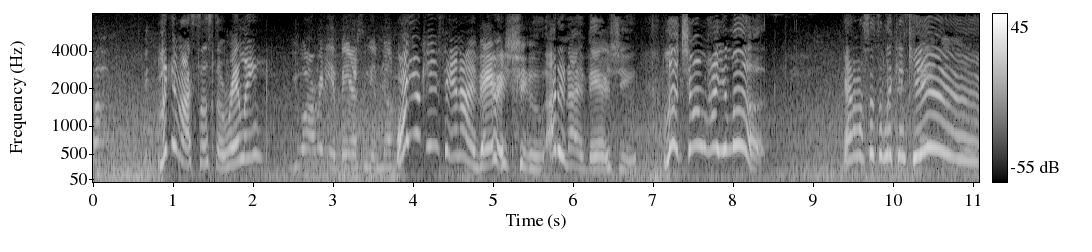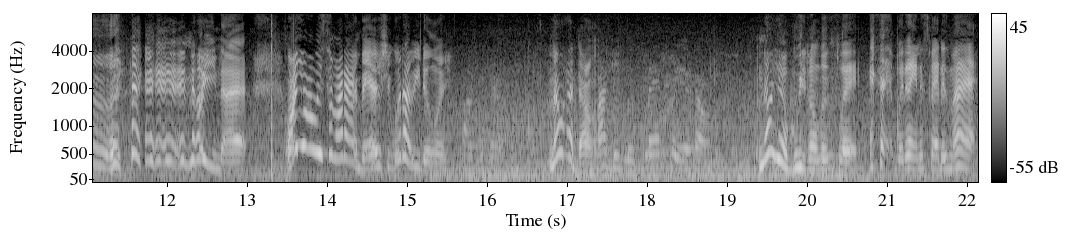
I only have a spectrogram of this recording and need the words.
vlog. Look at my sister, really? You already embarrassed me enough. Why you keep saying I embarrass you? I did not embarrass you. Look, show them how you look. Got my sister looking cute. no, you not. Why you always tell me I embarrass you? What are we doing? No, I don't. My dude look flat clear, don't? No, your booty don't look flat, but it ain't as fat as mine.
